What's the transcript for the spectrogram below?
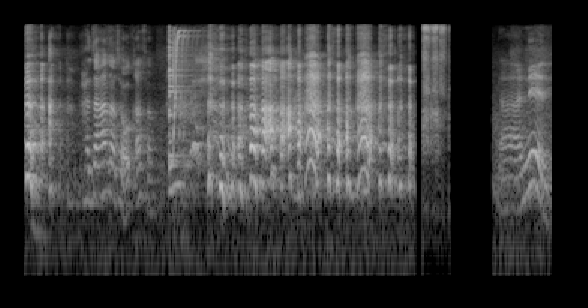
한잔 하자 저거 까서. 나는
